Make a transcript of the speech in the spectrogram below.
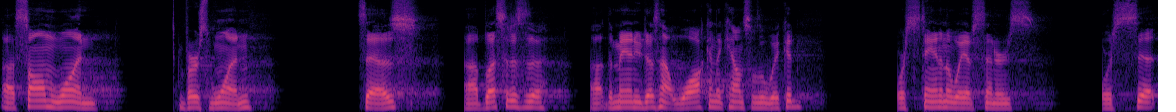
Uh, Psalm 1, verse 1 says, uh, Blessed is the, uh, the man who does not walk in the counsel of the wicked, or stand in the way of sinners or sit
